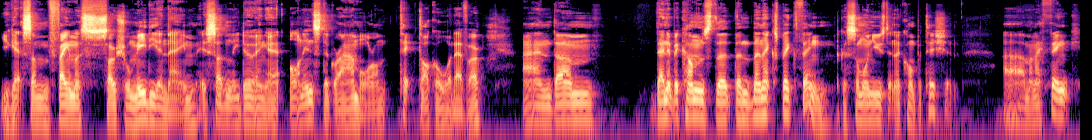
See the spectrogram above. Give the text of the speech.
you get some famous social media name is suddenly doing it on Instagram or on TikTok or whatever, and um, then it becomes the, the, the next big thing because someone used it in a competition. Um, and I think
